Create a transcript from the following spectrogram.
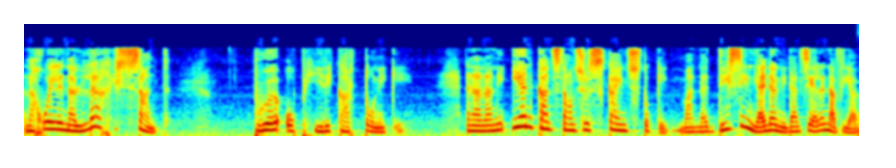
En dan gooi hulle nou liggies sand bo op hierdie kartonnetjie. En dan aan die een kant staan so skynstokkie, maar nou die sien jy nou nie, dan sê hulle nou vir jou.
